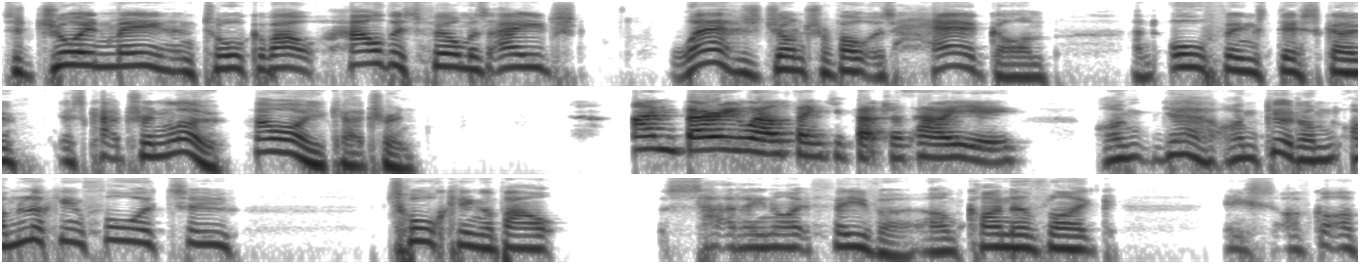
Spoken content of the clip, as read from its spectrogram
to join me and talk about how this film has aged, where has John Travolta's hair gone, and all things disco is Katrin Lowe. How are you, Katrin? I'm very well, thank you, Petros. How are you? I'm yeah, I'm good. I'm I'm looking forward to talking about Saturday Night Fever. I'm kind of like it's I've got a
